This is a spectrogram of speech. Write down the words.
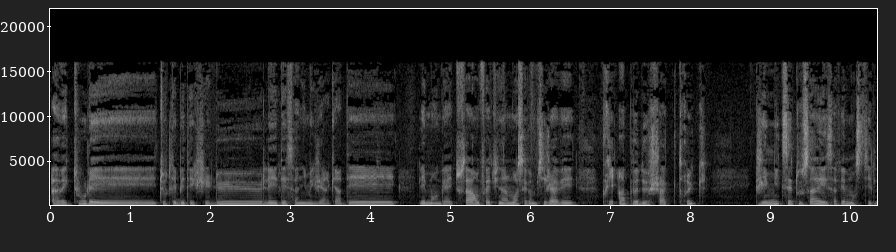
avec tous les, toutes les BD que j'ai lues, les dessins animés que j'ai regardés, les mangas et tout ça, en fait, finalement, c'est comme si j'avais pris un peu de chaque truc, j'ai mixé tout ça et ça fait mon style,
